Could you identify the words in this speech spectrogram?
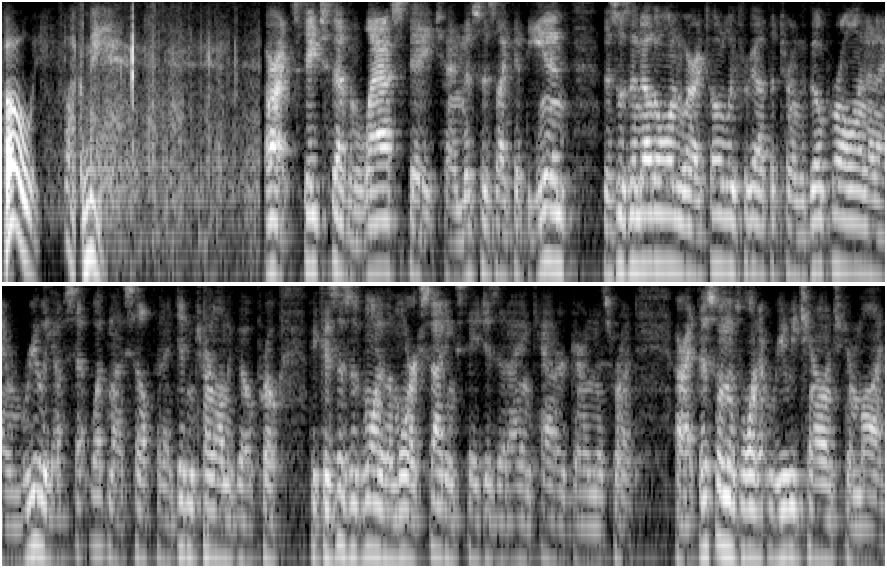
Holy fuck me. All right, stage seven, last stage, and this is like at the end. This was another one where I totally forgot to turn the GoPro on, and I am really upset with myself that I didn't turn on the GoPro because this is one of the more exciting stages that I encountered during this run. All right, this one was one that really challenged your mind.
